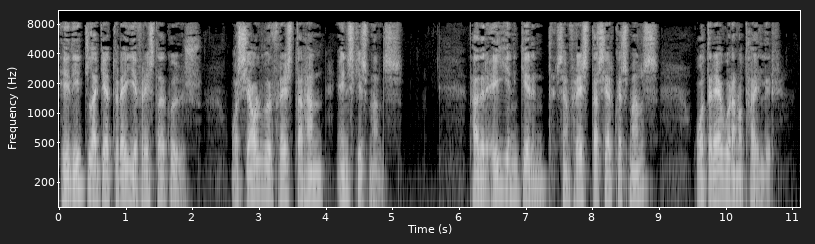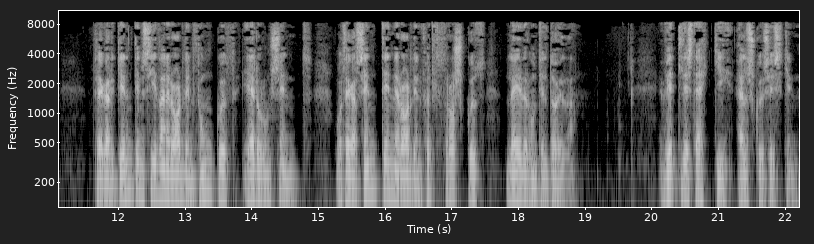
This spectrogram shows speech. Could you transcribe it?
Hið illa getur eigi freistað Guðs og sjálfur freistar hann einskismanns. Það er eigin gerind sem freistar sér hvers manns og dregur hann og tælir. Þegar gerindin síðan er orðin þunguð, erur hún synd, og þegar syndin er orðin full þroskuð, leiður hún til dauða. Villist ekki, elskuð sískin.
